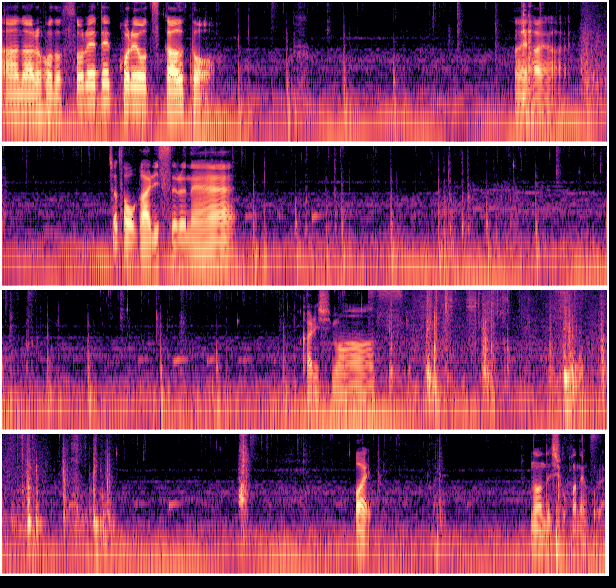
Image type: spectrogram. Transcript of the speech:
ああなるほど。それでこれを使うと。はいはいはい。ちょっとお借りするね。お借りしますはい。なんでしょうかねこれ。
